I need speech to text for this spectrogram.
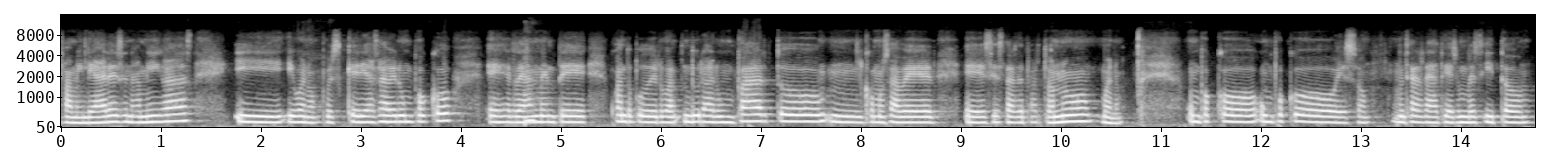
familiares, en amigas y, bueno, pues quería saber un poco eh, realmente cuánto puede durar- durar un parto, mm, cómo saber eh, si estás de parto o no, bueno, un poco, un poco eso. Muchas gracias, un besito.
